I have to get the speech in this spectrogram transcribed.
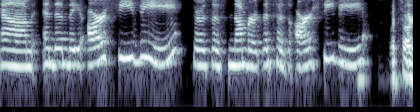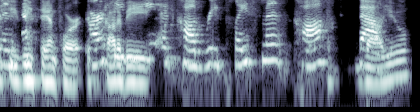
Um, and then the RCV, there's this number, this says RCV. What's RCV stand for? It's got to be. is called replacement cost value. value.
